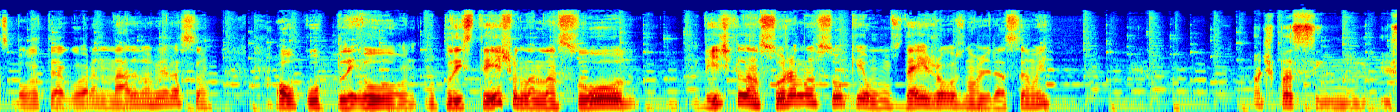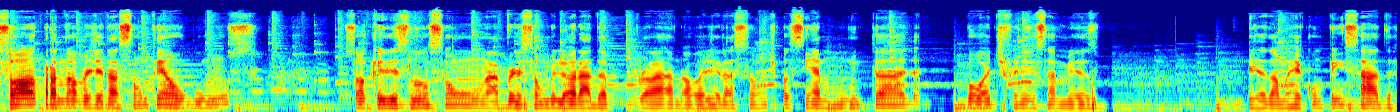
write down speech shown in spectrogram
Xbox até agora nada de nova geração. Ó, o, Play, o, o, PlayStation lançou. Desde que lançou, já lançou o quê? Uns 10 jogos de nova geração aí? Não, tipo assim, só pra nova geração tem alguns. Só que eles lançam a versão melhorada pra nova geração, tipo assim, é muita boa diferença mesmo. Já dá uma recompensada.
